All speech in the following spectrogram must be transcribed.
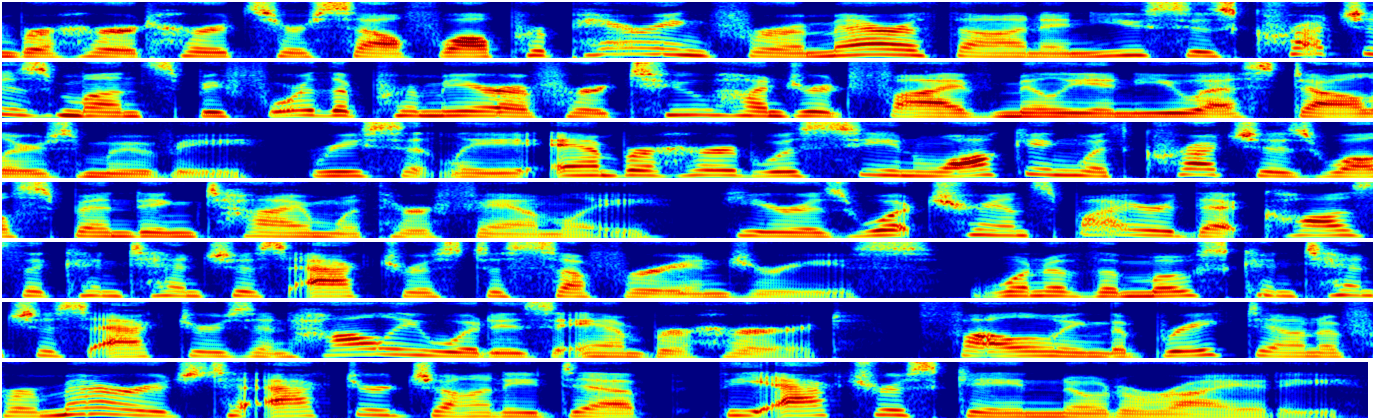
Amber Heard hurts herself while preparing for a marathon and uses crutches months before the premiere of her 205 million US dollars movie. Recently, Amber Heard was seen walking with crutches while spending time with her family. Here is what transpired that caused the contentious actress to suffer injuries. One of the most contentious actors in Hollywood is Amber Heard. Following the breakdown of her marriage to actor Johnny Depp, the actress gained notoriety.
